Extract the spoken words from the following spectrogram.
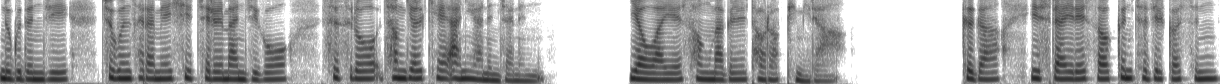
누구든지 죽은 사람의 시체를 만지고 스스로 정결케 아니하는 자는 여호와의 성막을 더럽힘이라. 그가 이스라엘에서 끊쳐질 것은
